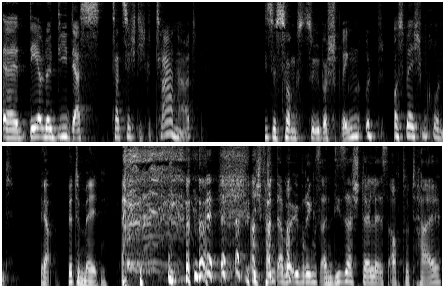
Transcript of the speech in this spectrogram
äh, der oder die das tatsächlich getan hat, diese Songs zu überspringen und aus welchem Grund. Ja, bitte melden. ich fand aber übrigens an dieser Stelle ist auch total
